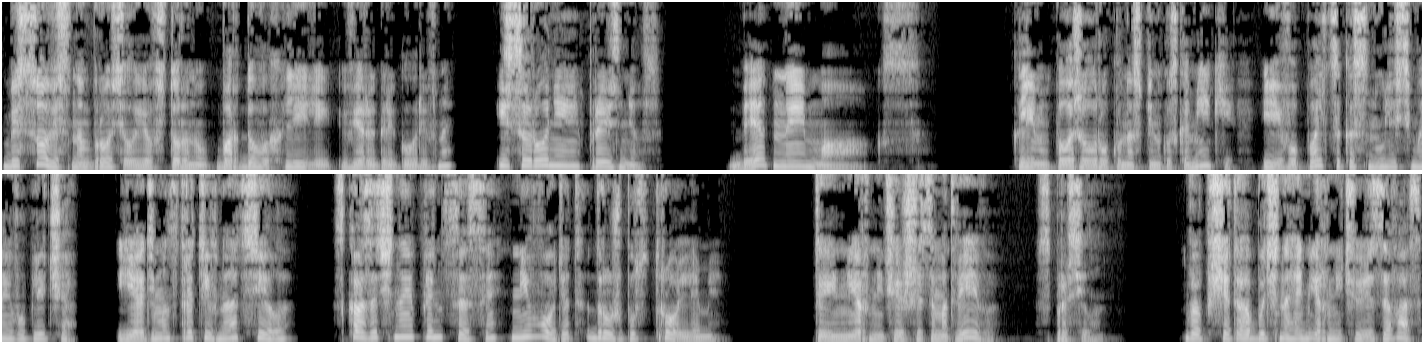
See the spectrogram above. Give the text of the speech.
бессовестно бросил ее в сторону бордовых лилий Веры Григорьевны и с иронией произнес: "Бедный Макс". Клим положил руку на спинку скамейки, и его пальцы коснулись моего плеча. Я демонстративно отсела. Сказочные принцессы не водят дружбу с троллями. Ты нервничаешь из-за Матвеева? спросил он. Вообще-то обычно я нервничаю из-за вас.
